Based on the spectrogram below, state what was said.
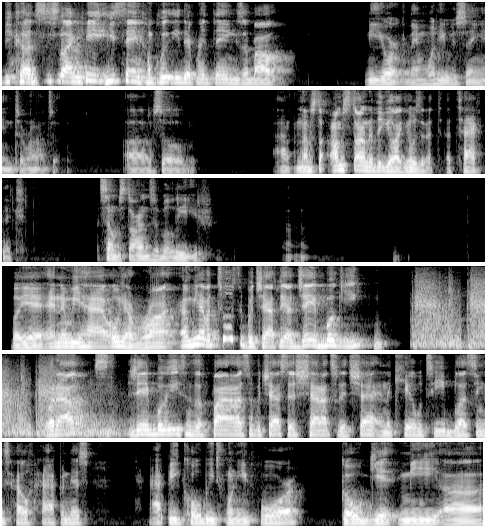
because it's like he, he's saying completely different things about New York than what he was saying in Toronto. Uh, so I know. I'm, st- I'm starting to think like it was a, a tactic. So I'm starting to believe. But yeah, and then we have oh we have Ron and we have a two super chats. We have Jay Boogie. What out? Jay Boogie sends a five dollar super chat. Says shout out to the chat and the KOT blessings, health, happiness. Happy Kobe 24. Go get me uh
